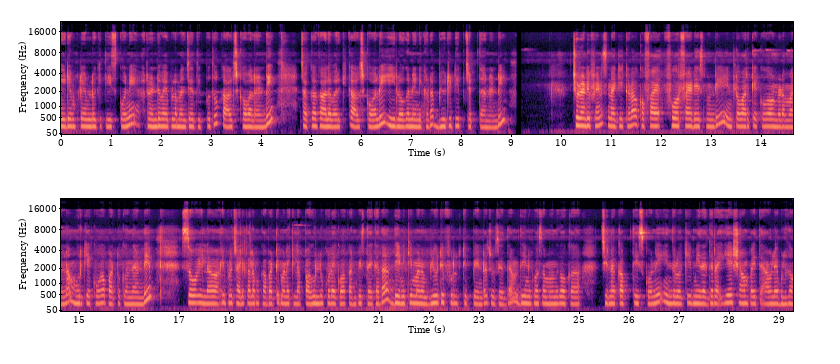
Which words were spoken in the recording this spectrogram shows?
మీడియం ఫ్లేమ్లోకి తీసుకొని రెండు వైపులా మంచిగా తిప్పుతూ కాల్చుకోవాలండి. చక్కగా కాలే వరకు కాల్చుకోవాలి. ఈలోగా నేను ఇక్కడ బ్యూటీ టిప్ చెప్తానండి. చూడండి ఫ్రెండ్స్ నాకు ఇక్కడ ఒక ఫైవ్ ఫోర్ ఫైవ్ డేస్ నుండి ఇంట్లో వరకు ఎక్కువగా ఉండడం వల్ల మురికి ఎక్కువగా పట్టుకుందండి. సో ఇలా ఇప్పుడు చలికాలం కాబట్టి మనకి ఇలా పగుళ్ళు కూడా ఎక్కువ కనిపిస్తాయి కదా. దీనికి మనం బ్యూటిఫుల్ టిప్ ఏంటో చూసేద్దాం. దీనికోసం ముందుగా ఒక చిన్న కప్ తీసుకొని ఇందులోకి మీ దగ్గర ఏ షాంపూ అయితే అవైలబుల్గా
